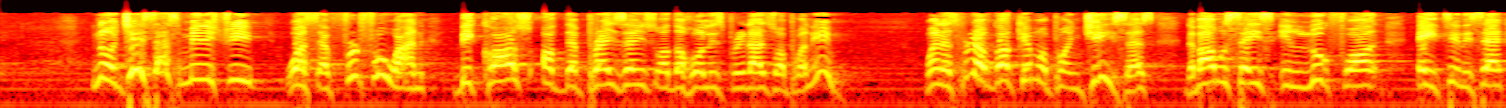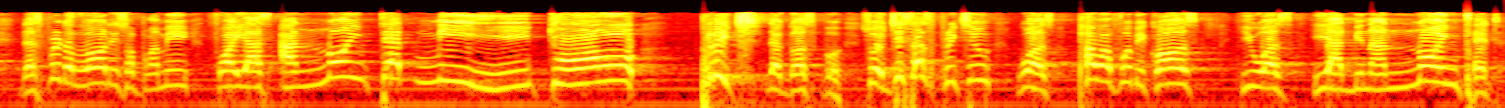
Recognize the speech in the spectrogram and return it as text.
You know, Jesus' ministry was a fruitful one because of the presence of the Holy Spirit that's upon him. When the Spirit of God came upon Jesus, the Bible says in Luke 4 18, He said, The Spirit of the Lord is upon me, for He has anointed me to preach the gospel. So Jesus' preaching was powerful because he was he had been anointed.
